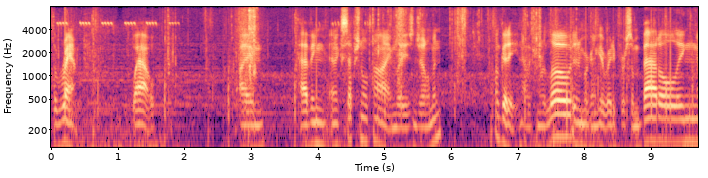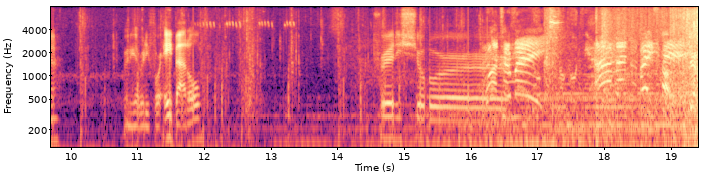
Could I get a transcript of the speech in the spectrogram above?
The ramp. Wow. I'm having an exceptional time, ladies and gentlemen. Oh goody, now we can reload and we're gonna get ready for some battling. We're gonna get ready for a battle. Pretty sure... Water me! And face! Oh, sure.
